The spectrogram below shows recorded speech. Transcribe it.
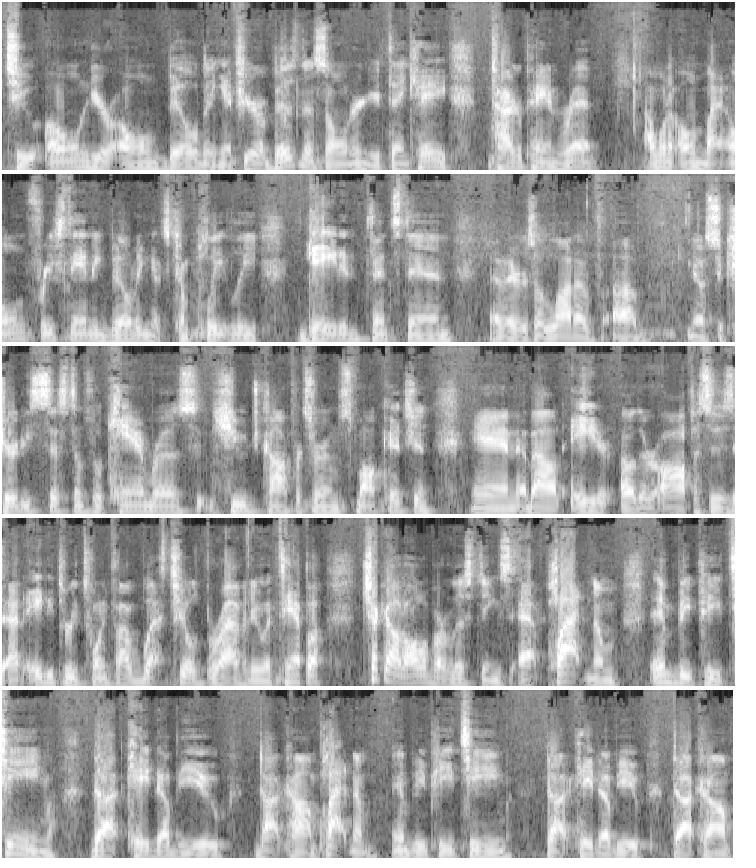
to own your own building. If you're a business owner and you think, hey, I'm tired of paying rent, I want to own my own freestanding building. It's completely gated, fenced in. Uh, there's a lot of um, you know security systems with cameras, huge conference room, small kitchen, and about eight other offices at 8325 West Hillsborough Avenue in Tampa. Check out all of our listings at platinummvpteam.kw.com. Platinum MVP Team kw.com.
